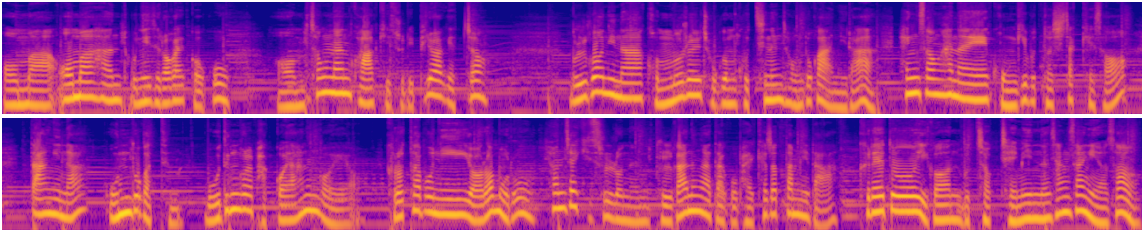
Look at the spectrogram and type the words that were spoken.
어마어마한 돈이 들어갈 거고 엄청난 과학 기술이 필요하겠죠? 물건이나 건물을 조금 고치는 정도가 아니라 행성 하나의 공기부터 시작해서 땅이나 온도 같은 모든 걸 바꿔야 하는 거예요. 그렇다 보니 여러모로 현재 기술로는 불가능하다고 밝혀졌답니다. 그래도 이건 무척 재미있는 상상이어서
